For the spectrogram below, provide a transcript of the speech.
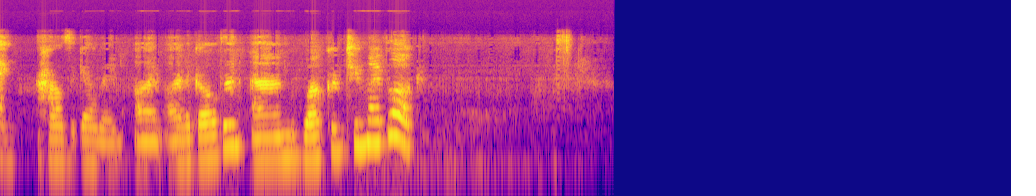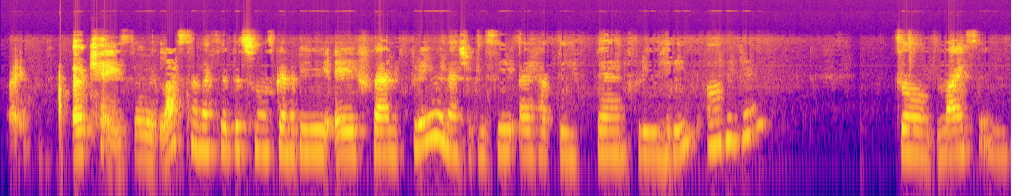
Hi, how's it going? I'm Ila Golden and welcome to my vlog. Right, okay, so last time I said this one was going to be a Fanflu and as you can see I have the Fanflu hoodie on again. It's all nice and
